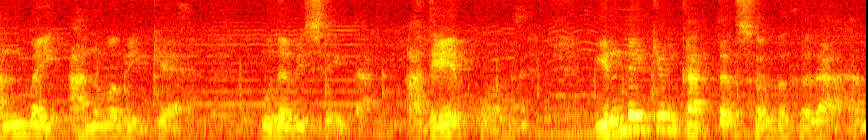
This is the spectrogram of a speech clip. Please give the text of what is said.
அன்பை அனுபவிக்க உதவி செய்தார். அதே போல இன்றைக்கும் கர்த்தர் சொல்லுகிறார்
